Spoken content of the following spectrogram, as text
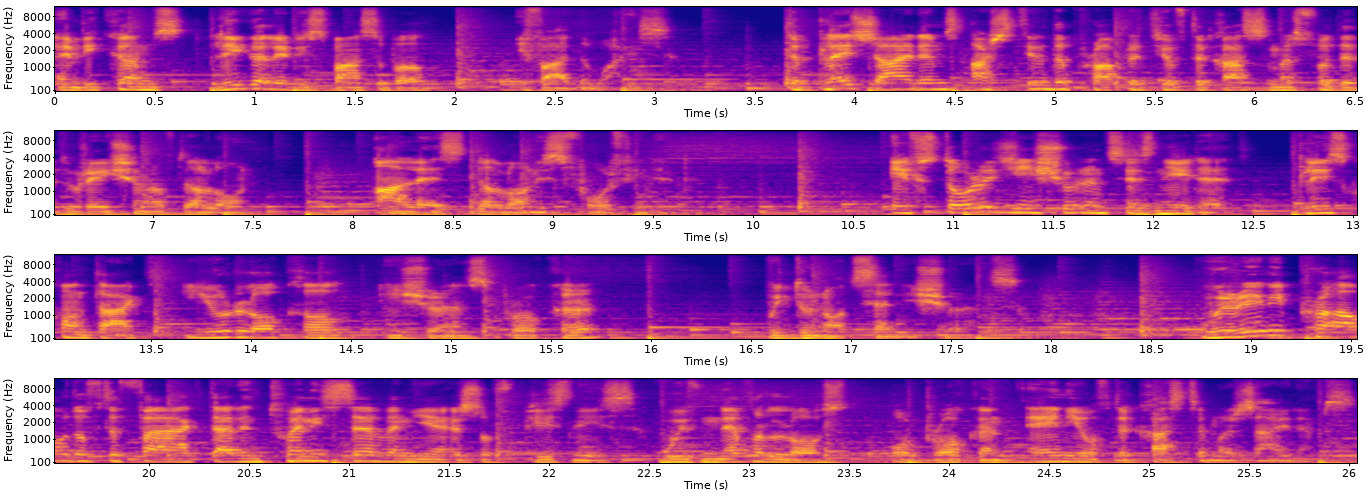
and becomes legally responsible if otherwise. The pledged items are still the property of the customers for the duration of the loan, unless the loan is forfeited. If storage insurance is needed, please contact your local insurance broker. We do not sell insurance. We're really proud of the fact that in 27 years of business, we've never lost or broken any of the customers' items.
